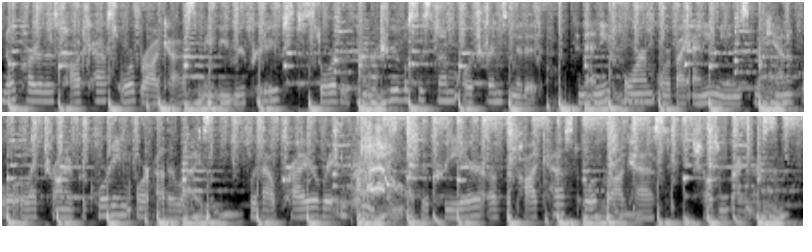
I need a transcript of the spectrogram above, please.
No part of this podcast or broadcast may be reproduced, stored within a retrieval system, or transmitted in any form or by any means, mechanical, electronic recording, or otherwise, without prior written permission of the creator of the podcast or broadcast, Sheldon Primus.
